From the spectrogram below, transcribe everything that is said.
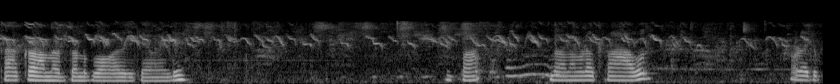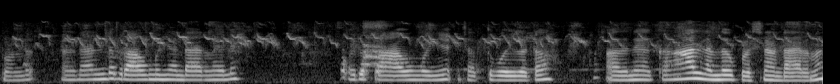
കാക്ക വന്ന് എടുത്തുകൊണ്ട് പോകാതിരിക്കാൻ വേണ്ടി. ഇപ്പം നമ്മുടെ പ്രാവ്. അവിടെ ഇരിപ്പുണ്ട് രണ്ട് പ്രാവും കുഞ്ഞുണ്ടായിരുന്നതിൽ ഒരു പ്രാവും കുഞ്ഞ് ചത്തുപോയി കേട്ടോ. അതിന് കാലിനെന്തോ പ്രശ്നം ഉണ്ടായിരുന്നു.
